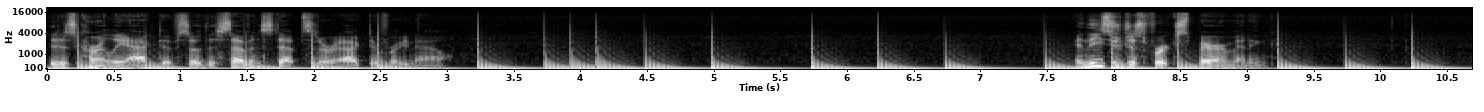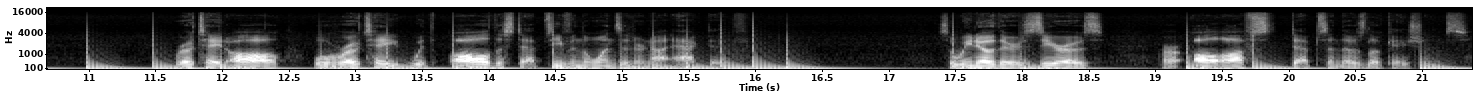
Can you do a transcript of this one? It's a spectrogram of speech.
that is currently active, so the seven steps that are active right now. And these are just for experimenting. Rotate all will rotate with all the steps, even the ones that are not active. So we know there's zeros or all off steps in those locations.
